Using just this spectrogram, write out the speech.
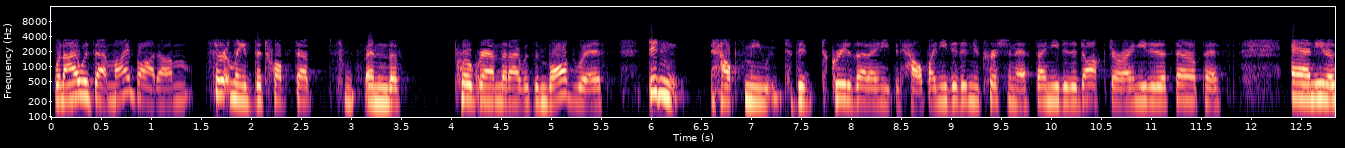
when I was at my bottom, certainly the 12 steps and the program that I was involved with didn't help me to the degree that I needed help. I needed a nutritionist, I needed a doctor, I needed a therapist. And, you know,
